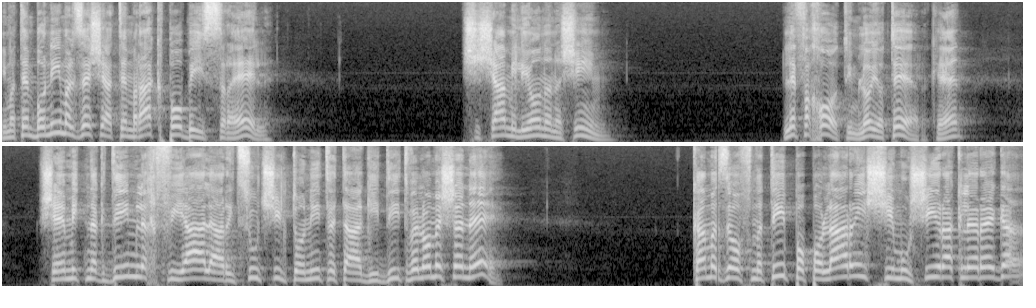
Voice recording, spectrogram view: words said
אם אתם בונים על זה שאתם רק פה בישראל, שישה מיליון אנשים, לפחות, אם לא יותר, כן? שהם מתנגדים לכפייה לעריצות שלטונית ותאגידית ולא משנה. כמה זה אופנתי, פופולרי, שימושי רק לרגע?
